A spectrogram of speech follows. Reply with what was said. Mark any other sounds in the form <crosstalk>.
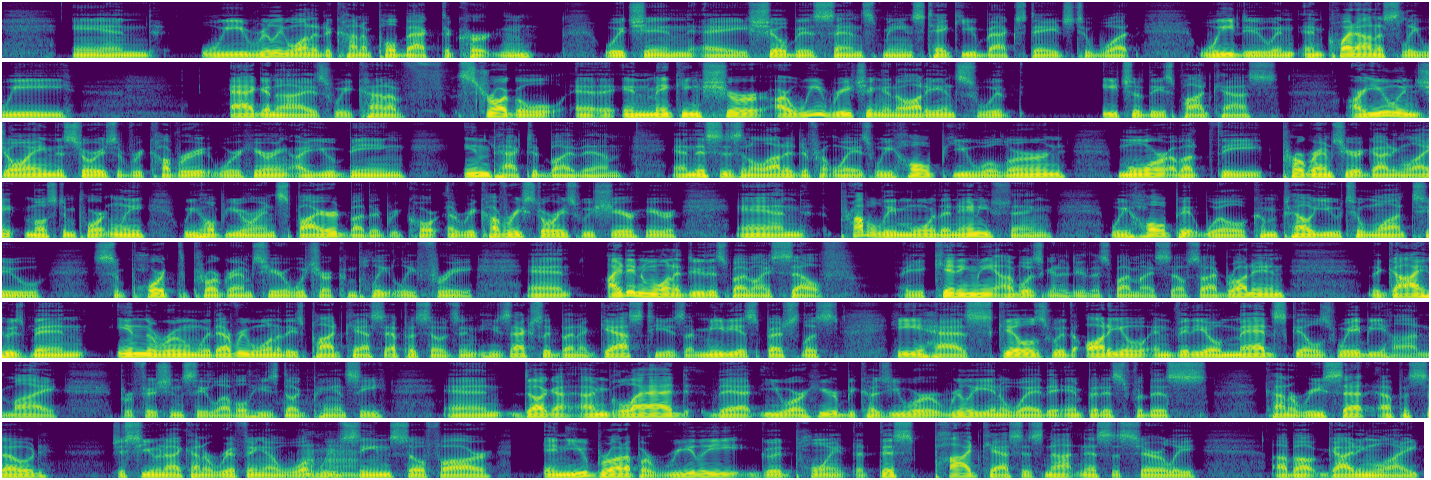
and we really wanted to kind of pull back the curtain which in a showbiz sense means take you backstage to what we do. And, and quite honestly, we agonize, we kind of struggle uh, in making sure are we reaching an audience with each of these podcasts? Are you enjoying the stories of recovery we're hearing? Are you being impacted by them? And this is in a lot of different ways. We hope you will learn more about the programs here at Guiding Light. Most importantly, we hope you are inspired by the reco- uh, recovery stories we share here. And probably more than anything, we hope it will compel you to want to support the programs here, which are completely free. And I didn't want to do this by myself. Are you kidding me? I was going to do this by myself. So I brought in the guy who's been in the room with every one of these podcast episodes. And he's actually been a guest. He is a media specialist. He has skills with audio and video, mad skills way beyond my proficiency level. He's Doug Pancy. And Doug, I'm glad that you are here because you were really, in a way, the impetus for this kind of reset episode. Just you and I kind of riffing on what mm-hmm. we've seen so far. And you brought up a really good point that this podcast is not necessarily about guiding light,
